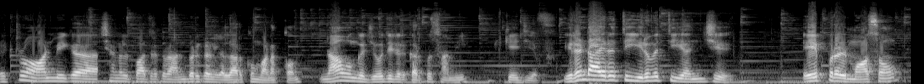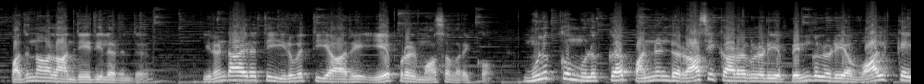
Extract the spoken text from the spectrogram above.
ரெட்ரோ ஆன்மீக சேனல் பார்த்துருக்கிற அன்பர்கள் எல்லாருக்கும் வணக்கம். நான் உங்கள் ஜோதிடர் கருப்புசாமி கேஜிஎஃப் இரண்டாயிரத்தி இருபத்தி அஞ்சு ஏப்ரல் மாதம் பதினாலாம் தேதியிலிருந்து இரண்டாயிரத்தி இருபத்தி ஆறு ஏப்ரல் மாதம் வரைக்கும் முழுக்க முழுக்க பன்னெண்டு ராசிக்காரர்களுடைய பெண்களுடைய வாழ்க்கை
